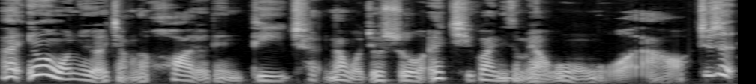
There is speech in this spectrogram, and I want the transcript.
啊，因为我女儿讲的话有点低沉，那我就说：“哎，奇怪，你怎么要问我啊？”然后就是。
